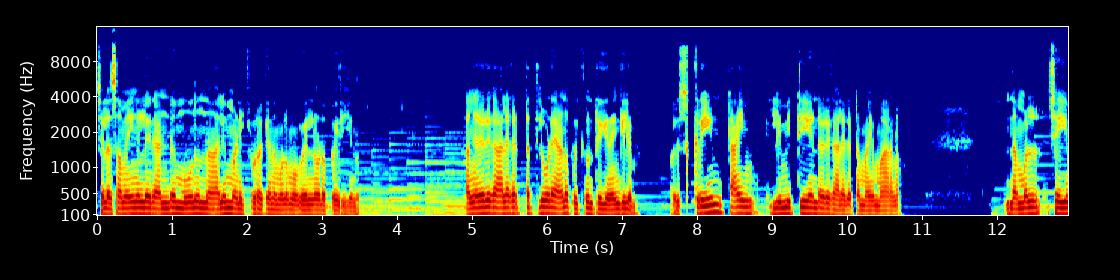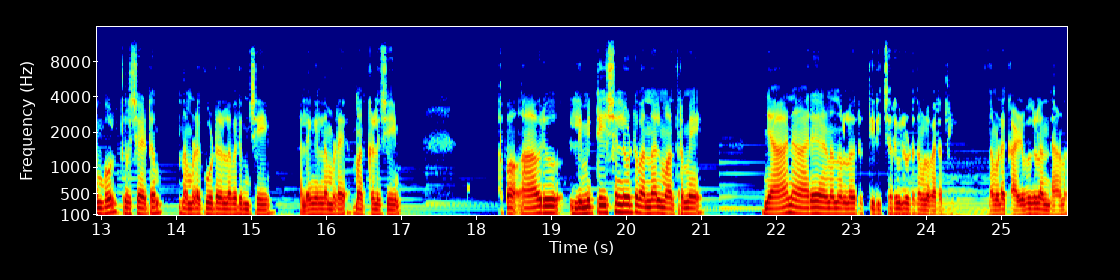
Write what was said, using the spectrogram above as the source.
ചില സമയങ്ങളിൽ രണ്ടും മൂന്നും നാലും മണിക്കൂറൊക്കെ നമ്മൾ മൊബൈലിനോടൊപ്പം ഇരിക്കുന്നു. അങ്ങനെ ഒരു കാലഘട്ടത്തിലൂടെയാണ് പോയിക്കൊണ്ടിരിക്കുന്നത്. എങ്കിലും ഒരു സ്ക്രീൻ ടൈം ലിമിറ്റ് ചെയ്യേണ്ട ഒരു കാലഘട്ടമായി മാറണം. നമ്മൾ ചെയ്യുമ്പോൾ തീർച്ചയായിട്ടും നമ്മുടെ കൂടെയുള്ളവരും ചെയ്യും. അല്ലെങ്കിൽ നമ്മുടെ മക്കൾ ചെയ്യും. അപ്പോൾ ആ ഒരു ലിമിറ്റേഷനിലോട്ട് വന്നാൽ മാത്രമേ ഞാൻ ആരാണെന്നുള്ള ഒരു തിരിച്ചറിവിലൂടെ നമ്മൾ വരത്തുള്ളൂ. നമ്മുടെ കഴിവുകൾ എന്താണ്?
